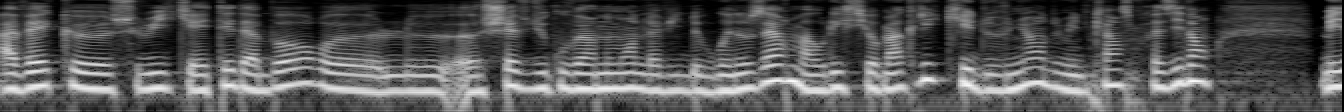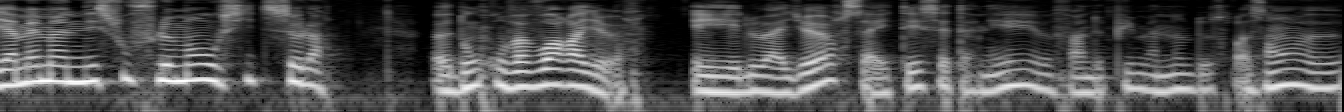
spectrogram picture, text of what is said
avec celui qui a été d'abord le chef du gouvernement de la ville de Buenos Aires, Mauricio Macri, qui est devenu en 2015 président. Mais il y a même un essoufflement aussi de cela. donc on va voir ailleurs. Et le ailleurs, ça a été cette année, enfin depuis maintenant 2-3 ans, euh,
